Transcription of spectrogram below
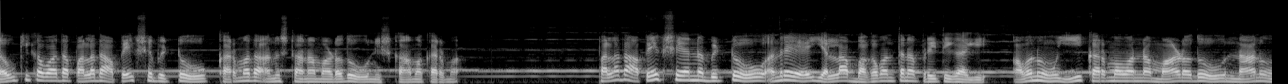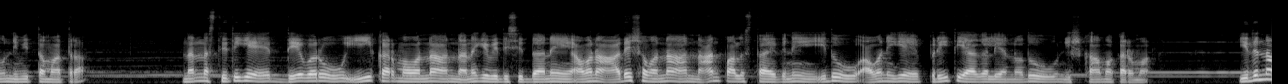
ಲೌಕಿಕವಾದ ಫಲದ ಅಪೇಕ್ಷೆ ಬಿಟ್ಟು ಕರ್ಮದ ಅನುಷ್ಠಾನ ಮಾಡೋದು ನಿಷ್ಕಾಮ ಕರ್ಮ. ಫಲದ ಅಪೇಕ್ಷೆಯನ್ನು ಬಿಟ್ಟು ಅಂದರೆ ಎಲ್ಲ ಭಗವಂತನ ಪ್ರೀತಿಗಾಗಿ ಅವನು ಈ ಕರ್ಮವನ್ನು ಮಾಡೋದು ನಾನು ನಿಮಿತ್ತ ಮಾತ್ರ. ನನ್ನ ಸ್ಥಿತಿಗೆ ದೇವರು ಈ ಕರ್ಮವನ್ನು ನನಗೆ ವಿಧಿಸಿದ್ದಾನೆ, ಅವನ ಆದೇಶವನ್ನು ನಾನು ಪಾಲಿಸ್ತಾ ಇದ್ದೀನಿ, ಇದು ಅವನಿಗೆ ಪ್ರೀತಿಯಾಗಲಿ ಅನ್ನೋದು ನಿಷ್ಕಾಮ ಕರ್ಮ. ಇದನ್ನು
